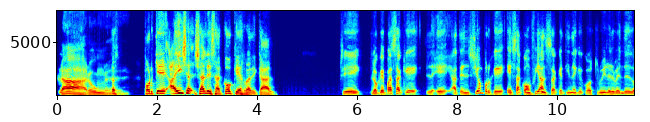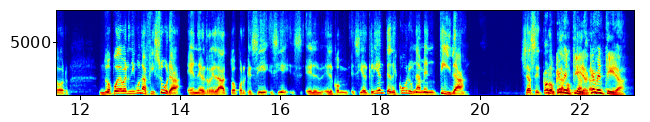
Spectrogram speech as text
Claro, un, eh, Entonces- Porque ahí ya, ya le sacó que es radical. Sí, lo que pasa que, eh, atención, porque esa confianza que tiene que construir el vendedor, no puede haber ninguna fisura en el relato, porque si, si, el, si el cliente descubre una mentira, ya se ¿Cómo? ¿Qué la mentira? confianza. ¿Qué mentira?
